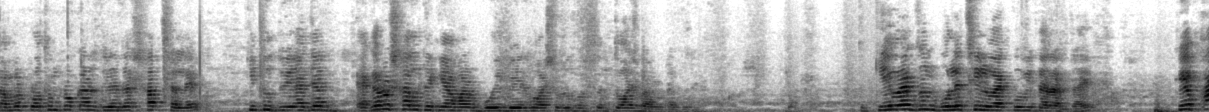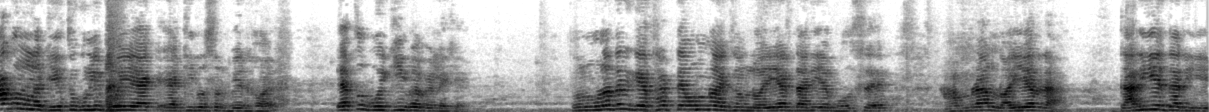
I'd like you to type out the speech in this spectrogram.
আমার প্রথম প্রকাশ দুই সালে কিন্তু দুই হাজার এগারো সাল থেকে আমার বই বের হওয়া শুরু করছে দশ বারোটা করে। তো কেউ একজন বলেছিল এক কবিতার আড্ডায় কেউ পাগল নাকি? এতগুলি বই এক একই বছর বের হয়। এত বই কীভাবে লেখে? তখন ওনাদের গেথারতে অন্য একজন লয়ার দাঁড়িয়ে বলছে, আমরা লয়াররা দাঁড়িয়ে দাঁড়িয়ে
